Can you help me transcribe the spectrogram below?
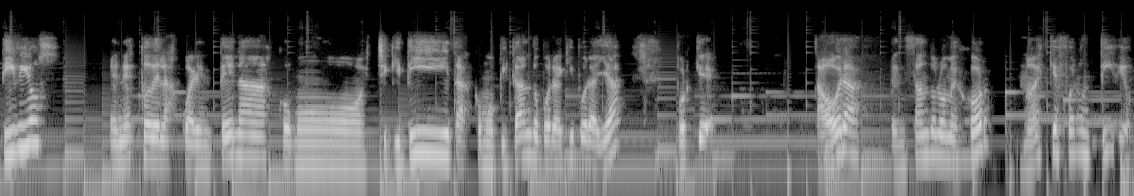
tibios en esto de las cuarentenas como chiquititas, como picando por aquí por allá, porque ahora, pensándolo mejor, no es que fueron tibios,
